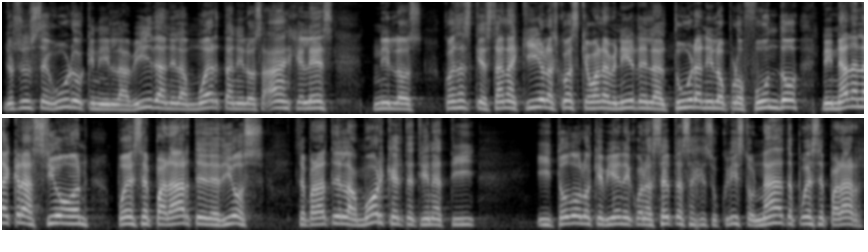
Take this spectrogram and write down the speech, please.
Yo estoy seguro que ni la vida, ni la muerte, ni los ángeles, ni las cosas que están aquí o las cosas que van a venir, ni la altura, ni lo profundo, ni nada en la creación puede separarte de Dios, separarte del amor que Él te tiene a ti y todo lo que viene cuando aceptas a Jesucristo. Nada te puede separar.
